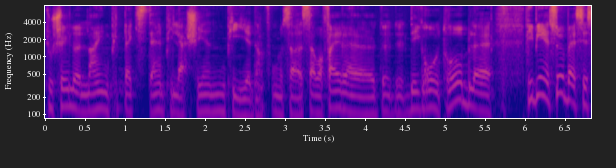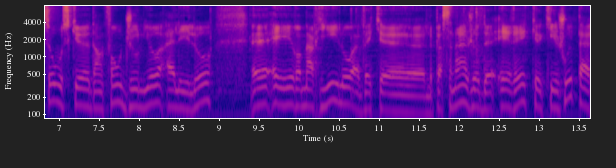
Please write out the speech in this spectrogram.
toucher l'Inde, puis le Pakistan, puis la Chine, puis dans le fond, ça, va faire des gros troubles. Puis bien sûr, ben, c'est ça où que, dans le fond, Julia, elle est là. elle est remariée là, avec le personnage de Eric, qui est joué par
